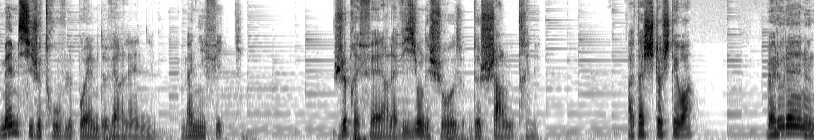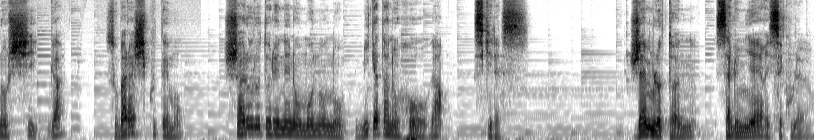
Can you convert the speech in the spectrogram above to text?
même si je trouve le poème de Verlaine magnifique, je préfère la vision des choses de Charles Trenet. Atashi no no mikata no. J'aime l'automne, sa lumière et ses couleurs.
